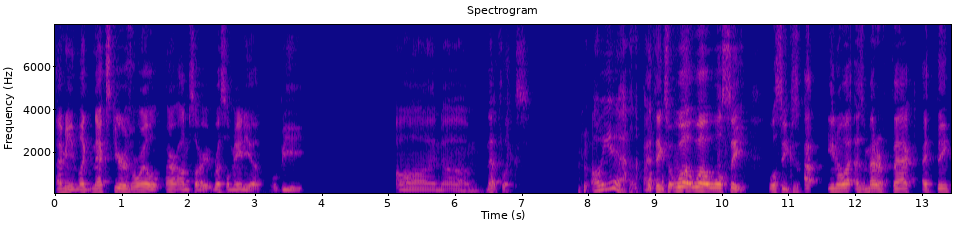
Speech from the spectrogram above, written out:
I mean, like next year's Royal, or I'm sorry, WrestleMania will be on um, Netflix. oh yeah. I think so. Well, well, we'll see. We'll see. Because you know what? As a matter of fact, I think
